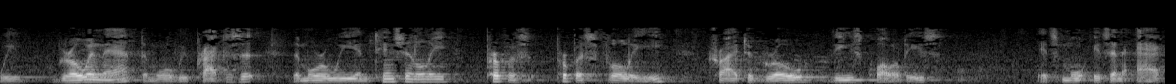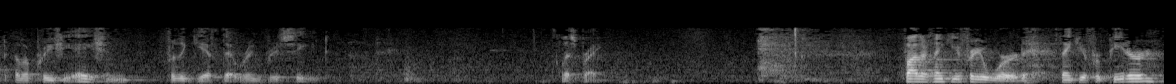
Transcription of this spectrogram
we grow in that, the more we practice it, the more we intentionally, purpose, purposefully try to grow these qualities, it's more, it's an act of appreciation for the gift that we've received. Let's pray. Father, thank you for your word. Thank you for Peter.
